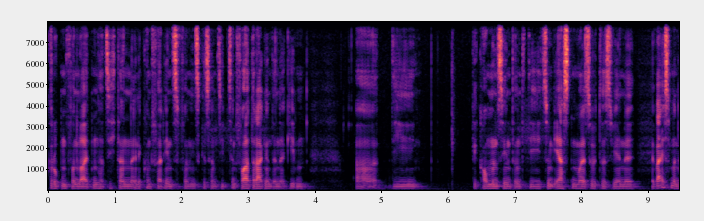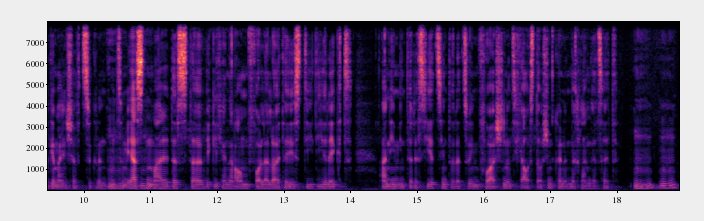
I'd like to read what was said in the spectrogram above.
Gruppen von Leuten hat sich dann eine Konferenz von insgesamt 17 Vortragenden ergeben, äh, die gekommen sind und die zum ersten Mal so etwas wie eine Weißmann-Gemeinschaft zu gründen. Mhm. Zum ersten mhm. Mal, dass da wirklich ein Raum voller Leute ist, die direkt an ihm interessiert sind oder zu ihm forschen und sich austauschen können nach langer Zeit. Mhm. mhm.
